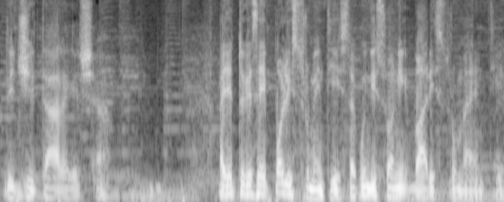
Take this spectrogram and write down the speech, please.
digitale che c'ha. Hai detto che sei polistrumentista, quindi suoni vari strumenti.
